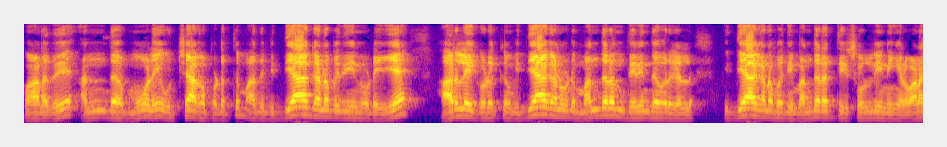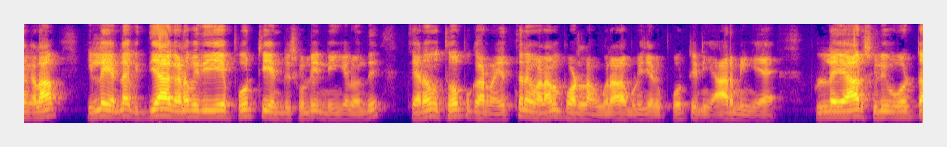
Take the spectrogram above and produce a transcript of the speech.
ஆனது அந்த மூளை உற்சாகப்படுத்தும். அது வித்யா கணபதியினுடைய அருளை கொடுக்கும். வித்யாகணபதி மந்திரம் தெரிந்தவர்கள் வித்யா கணபதி மந்திரத்தை சொல்லி நீங்கள் வணங்கலாம். இல்லை என்றால் வித்யா கணபதியே போற்றி என்று சொல்லி நீங்கள் வந்து தினமும் தோப்புக்காரனம் எத்தனை வேணாலும் போடலாம். உங்களால் முடிஞ்ச போட்டு நீங்கள் ஆரம்பிங்க. பிள்ளையார் சுழி போட்டு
